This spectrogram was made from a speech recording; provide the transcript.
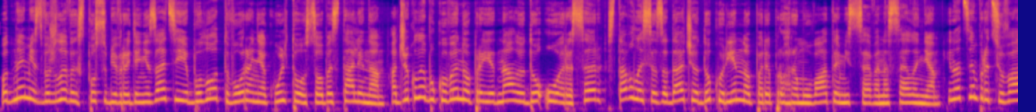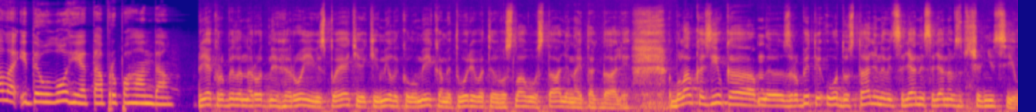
Одним із важливих способів радянізації було творення культу особи Сталіна. Адже коли Буковину приєднали до УРСР, ставилася задача докорінно перепрограмувати місцеве населення, і над цим працювала ідеологія та пропаганда. Як робили народних героїв із поетів, які вміли коломийками творювати во славу Сталіна і так далі. Була вказівка зробити оду Сталіну від селян і селянок з Чернівців.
